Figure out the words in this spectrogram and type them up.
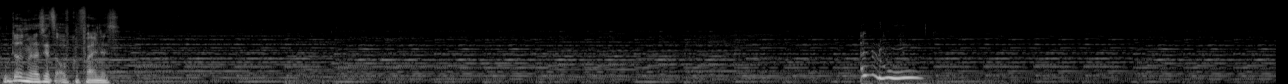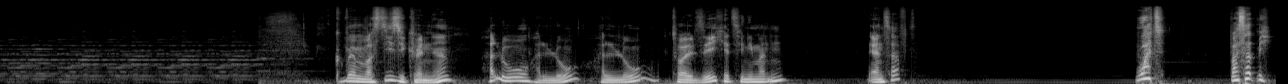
Gut, dass mir das jetzt aufgefallen ist. Hallo. Gucken wir mal, was diese können, ne? Hallo, hallo, hallo. Toll, sehe ich jetzt hier niemanden? Ernsthaft? What? Was hat mich...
